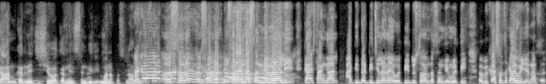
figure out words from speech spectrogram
काम करण्याची सेवा करण्याची संधी दिली मनापासून आभार अ, सलग सलग दुसऱ्यांदा संधी मिळाली. काय सांगाल? अटीतटीची लढाई होती दुसऱ्यांदा संधी मिळती. विकासाचं काय विजन असेल?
